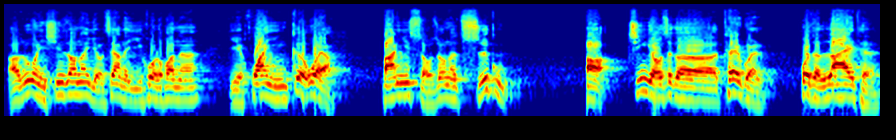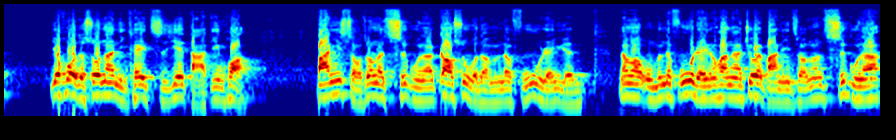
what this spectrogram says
啊，如果你心中呢有这样的疑惑的话呢，也欢迎各位啊，把你手中的持股啊，经由这个 Telegram 或者 Light，又或者说呢，你可以直接打电话，把你手中的持股呢告诉我的我们的服务人员。那么我们的服务人员的话呢，就会把你手中的持股呢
